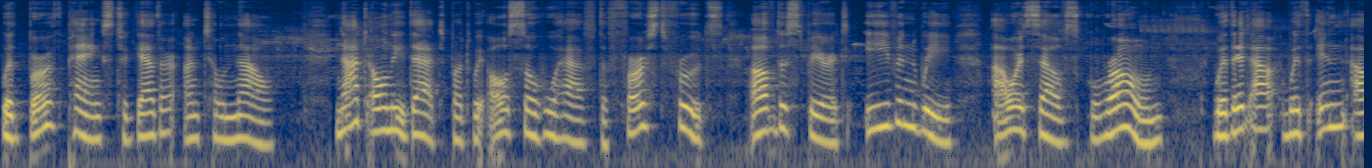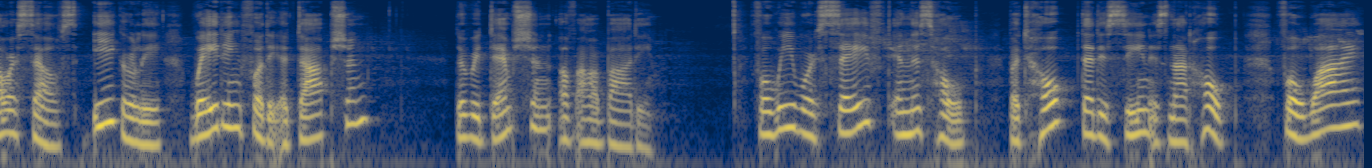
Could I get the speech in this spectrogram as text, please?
with birth pangs together until now. Not only that, but we also who have the first fruits of the Spirit, even we ourselves groan within, ourselves, eagerly waiting for the adoption, the redemption of our body. For we were saved in this hope, but hope that is seen is not hope. For why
